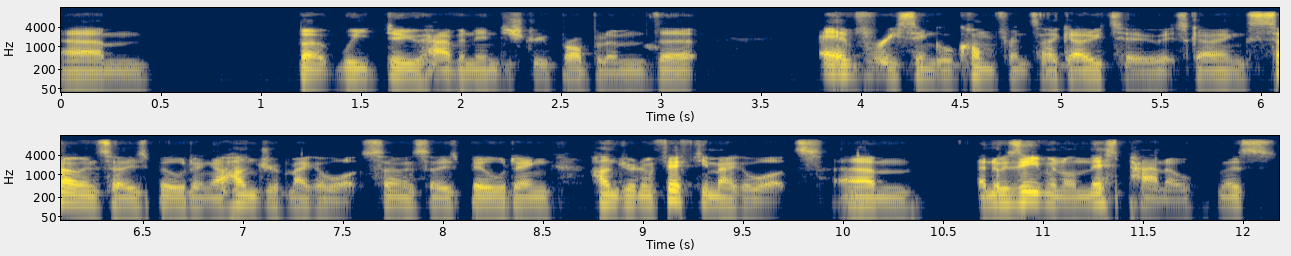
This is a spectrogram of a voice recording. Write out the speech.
Um, but we do have an industry problem that every single conference I go to, it's going so and so is building 100 megawatts, so and so is building 150 megawatts. Um, and it was even on this panel, this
